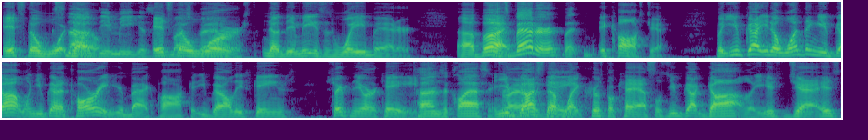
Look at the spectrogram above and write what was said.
it's the not no, like the Amigas. it's the better. worst. No, the Amigas is way better, uh, but It's better, but it costs you. But you've got, you know, one thing you've got when you've got Atari in your back pocket, you've got all these games straight from the arcade. tons of classics. And you've right got stuff gate. like Crystal Castles. You've got Gauntlet. Here's, ja- here's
